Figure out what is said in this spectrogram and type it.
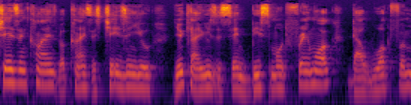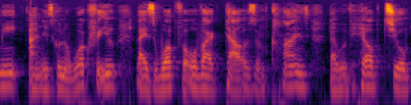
chasing clients, but clients is chasing you, you can use the same beast mode framework that worked for me and it's going to work for you. Like it's worked for over a thousand clients that we've helped you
